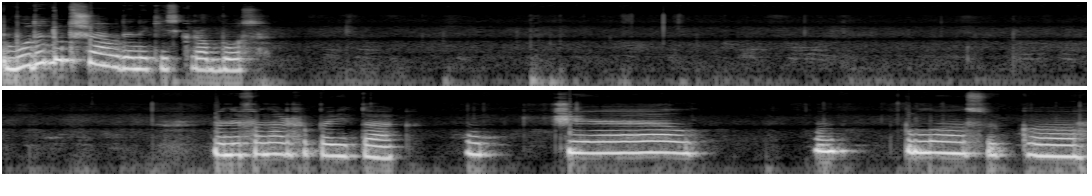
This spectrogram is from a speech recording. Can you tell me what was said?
Буде тут ще один якийсь крабос? Мене фонар і так. Чел. Класика.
